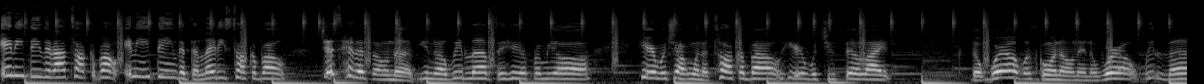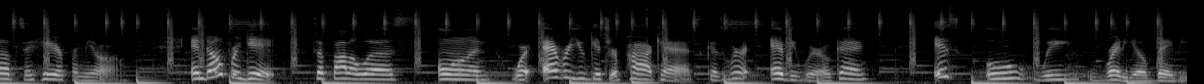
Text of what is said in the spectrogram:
anything that I talk about, anything that the ladies talk about, just hit us on up. You know, we love to hear from y'all, hear what y'all want to talk about, hear what you feel like the world, what's going on in the world. We love to hear from y'all. And don't forget to follow us on wherever you get your podcast because we're everywhere, okay? It's Ooh Wee Radio, baby.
